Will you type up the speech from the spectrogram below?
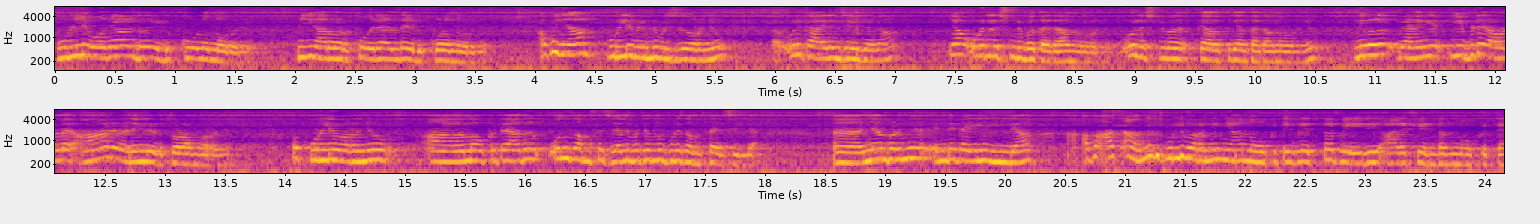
പുള്ളി ഒരാളുടെ എടുക്കുകയുള്ളൂ എന്ന് പറഞ്ഞു. നീ ആറ് വർക്ക് ഒരാളുടെ എടുക്കുകയുള്ളൂ എന്ന് പറഞ്ഞു. അപ്പോൾ ഞാൻ പുള്ളി വീണ്ടും വിളിച്ചിട്ട് പറഞ്ഞു ഒരു കാര്യം ചെയ്തു തരാം. ഞാൻ ഒരു ലക്ഷം രൂപ തരാമെന്ന് പറഞ്ഞു. ഒരു ലക്ഷം രൂപയ്ക്കകത്ത് ഞാൻ തരാമെന്ന് പറഞ്ഞു. നിങ്ങൾ വേണമെങ്കിൽ ഇവിടെ ഉള്ള ആരെ വേണമെങ്കിൽ എടുത്തോളാൻ പറഞ്ഞു. അപ്പോൾ പുള്ളി പറഞ്ഞു നോക്കട്ടെ അത് ഒന്നും സംസാരിച്ചില്ല. അതിനെ പറ്റി ഒന്നും പുള്ളി സംസാരിച്ചില്ല. ഞാൻ പറഞ്ഞു എന്റെ കയ്യിലില്ല. അപ്പോൾ അത് അങ്ങനെ പുള്ളി പറഞ്ഞു ഞാൻ നോക്കട്ടെ ഇവിടെ എത്ര പേര് ആരൊക്കെ ഉണ്ടെന്ന് നോക്കട്ടെ.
